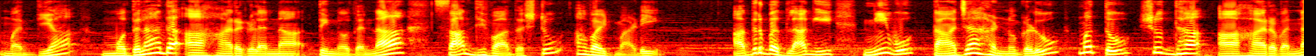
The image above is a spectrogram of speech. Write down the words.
ಮದ್ಯ ಮೊದಲಾದ ಆಹಾರಗಳನ್ನ ತಿನ್ನೋದನ್ನ ಸಾಧ್ಯವಾದಷ್ಟು ಅವಾಯ್ಡ್ ಮಾಡಿ. ಅದ್ರ ಬದಲಾಗಿ ನೀವು ತಾಜಾ ಹಣ್ಣುಗಳು ಮತ್ತು ಶುದ್ಧ ಆಹಾರವನ್ನ,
